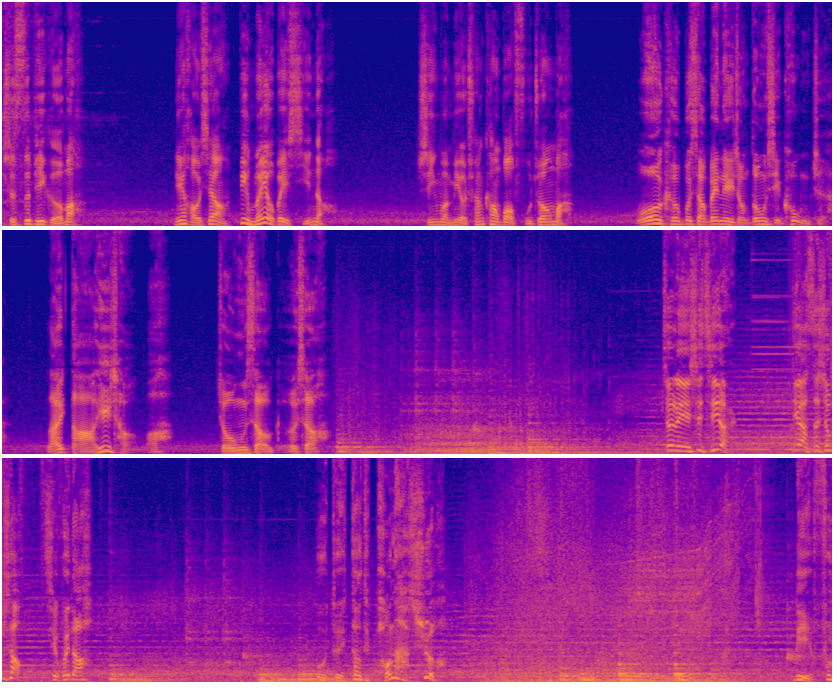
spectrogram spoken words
是斯皮格吗？你好像并没有被洗脑，是因为没有穿抗暴服装吗？我可不想被那种东西控制。来打一场吧，中校阁下。这里是吉尔，迪亚斯中校，请回答。部队到底跑哪去了？裂缝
